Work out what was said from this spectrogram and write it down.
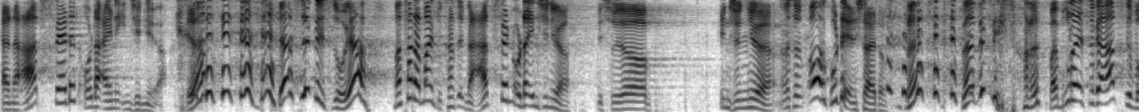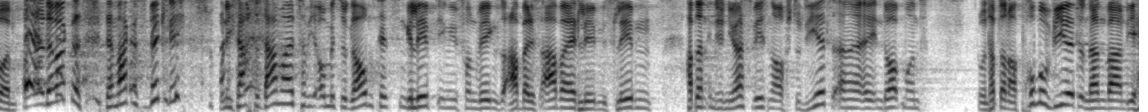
eine Arzt werden oder eine Ingenieur. Ja? Das ist wirklich so, ja. Mein Vater meint, du kannst entweder Arzt werden oder Ingenieur. Ich so, ja, Ingenieur. Und so, oh, gute Entscheidung. Ne? War wirklich so, ne? Mein Bruder ist sogar Arzt geworden. Der mag, das, der mag das wirklich. Und ich dachte, damals habe ich auch mit so Glaubenssätzen gelebt, irgendwie von wegen so Arbeit ist Arbeit, Leben ist Leben. Habe dann Ingenieurswesen auch studiert äh, in Dortmund und habe dann auch promoviert und dann waren die,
